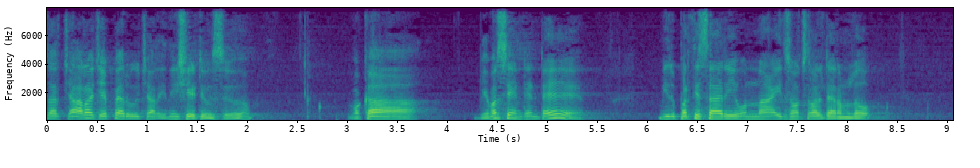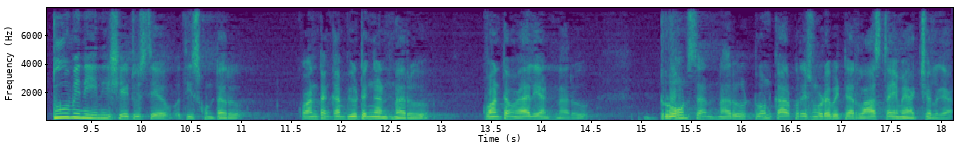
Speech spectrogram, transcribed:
సార్ చాలా చెప్పారు చాలా ఇనిషియేటివ్స్. ఒక విమర్శ ఏంటంటే మీరు ప్రతిసారి ఉన్న ఐదు సంవత్సరాల టర్మ్లో టూ మెనీ ఇనిషియేటివ్స్ తీసుకుంటారు. క్వాంటమ్ కంప్యూటింగ్ అంటున్నారు క్వాంటమ్ వ్యాలీ అంటున్నారు డ్రోన్స్ అంటున్నారు డ్రోన్ కార్పొరేషన్ కూడా పెట్టారు లాస్ట్ టైం యాక్చువల్గా.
